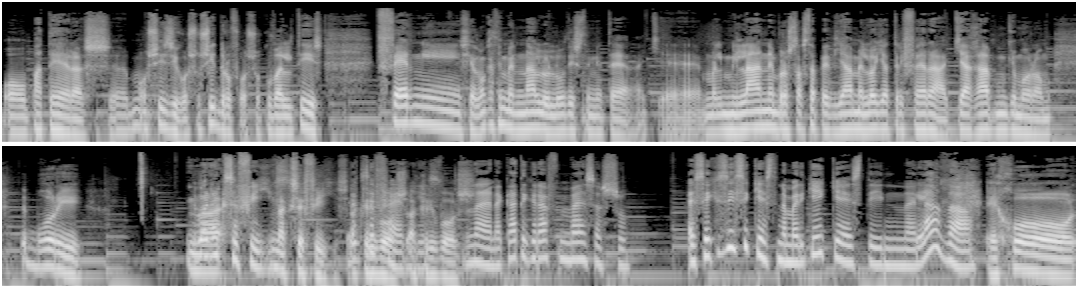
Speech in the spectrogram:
ο πατέρας, ε, ο σύζυγος, ο σύντροφος, ο κουβαλητής, φέρνει σχεδόν καθημερινά λουλούδι στη μητέρα και μιλάνε μπροστά στα παιδιά με λόγια τρυφερά και αγάπη μου και μωρό μου. Δεν μπορεί δεν μπορεί να ξεφύγεις. Να ξεφύγεις. Ακριβώς. Ακριβώς. Ναι, ναι, κάτι γράφει μέσα σου. Εσύ έχεις ζήσει και στην Αμερική και στην Ελλάδα; Έχω,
